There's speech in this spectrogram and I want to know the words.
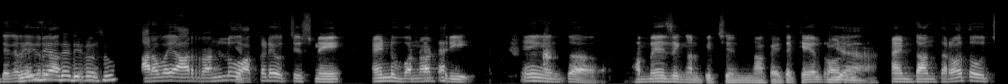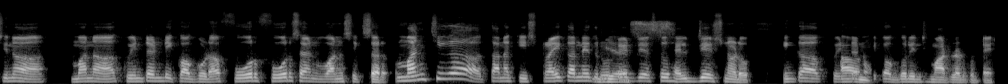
దగ్గర క్రేజీ దగ్గర ఆడాడు ఈ రోజు అరవై ఆరు రన్లు. అక్కడే వచ్చేసినాయి. And one not three. ఇంకా అమేజింగ్ అనిపించింది నాకైతే కేఎల్ రాహుల్ అండ్ దాని తర్వాత వచ్చిన మన క్వింటన్ డికాక్ కూడా four fours and one sixer. మంచిగా తనకి స్ట్రైక్ అనేది రొటేట్. చేస్తూ హెల్ప్ చేసినాడు. ఇంకా క్వింటన్. డికాక్ గురించి మాట్లాడుకుంటే.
